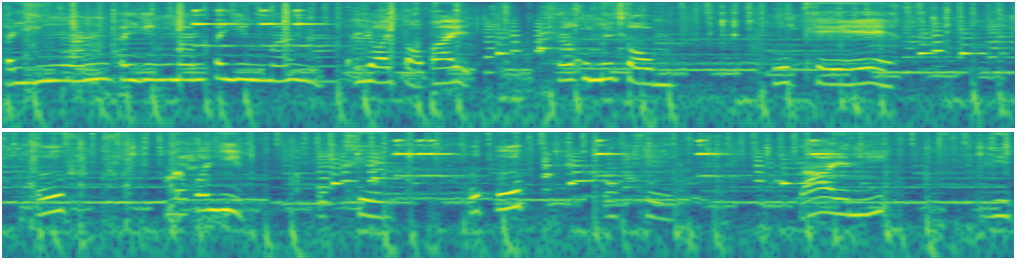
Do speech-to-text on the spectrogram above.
ไปยิงมัน ไปยิงมัน ไปยิงมันทยอยต่อไปนะคุณผู้ชม โอเคปึ๊บแล้วก็หยิบ โอเคปึ๊บปึ๊บโอเค ได้อันนี้ หยิบ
